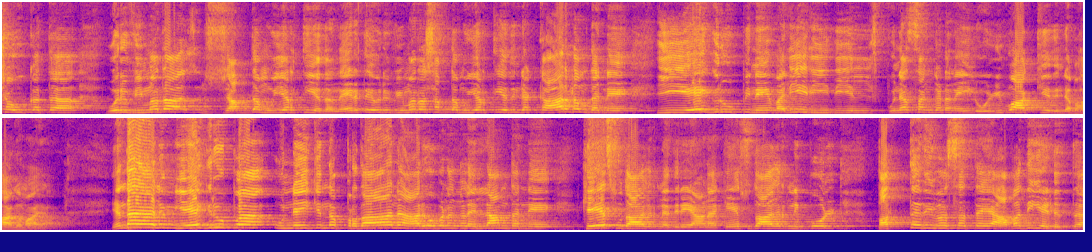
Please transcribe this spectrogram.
ഷൗക്കത്ത് ഒരു വിമത ശബ്ദം ഉയർത്തിയത് നേരത്തെ ഒരു വിമത ശബ്ദം ഉയർത്തിയതിന്റെ കാരണം തന്നെ ഈ എ ഗ്രൂപ്പിനെ വലിയ രീതിയിൽ പുനഃസംഘടനയിൽ ഒഴിവാക്കിയതിന്റെ ഭാഗമായ എന്തായാലും എ ഗ്രൂപ്പ് ഉന്നയിക്കുന്ന പ്രധാന ആരോപണങ്ങളെല്ലാം തന്നെ കെ സുധാകരനെതിരെയാണ്. കെ സുധാകരൻ ഇപ്പോൾ പത്ത് ദിവസത്തെ അവധിയെടുത്ത്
